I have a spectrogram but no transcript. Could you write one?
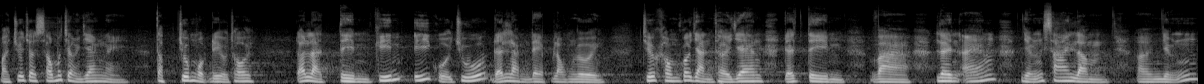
mà Chúa cho sống ở trần gian này tập trung một điều thôi đó là tìm kiếm ý của Chúa để làm đẹp lòng người, chứ không có dành thời gian để tìm và lên án những sai lầm ờ, những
